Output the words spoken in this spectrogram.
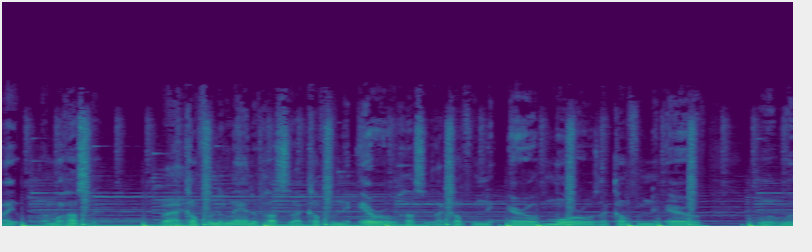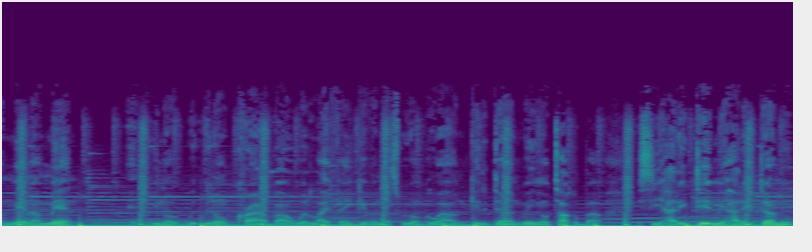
like I'm a hustler. I come from the land of hustle. I come from the era of hustles. I come from the era of morals. I come from the era of where, where men are men. And you know, we, we don't cry about what life ain't giving us. We're gonna go out and get it done. We ain't gonna talk about you see how they did me, how they done me.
